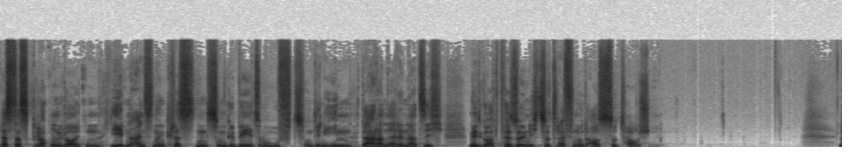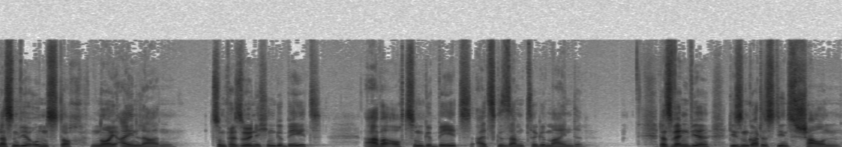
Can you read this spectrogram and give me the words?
dass das Glockenläuten jeden einzelnen Christen zum Gebet ruft und in ihn daran erinnert, sich mit Gott persönlich zu treffen und auszutauschen. Lassen wir uns doch neu einladen zum persönlichen Gebet, aber auch zum Gebet als gesamte Gemeinde. Dass wenn wir diesen Gottesdienst schauen,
